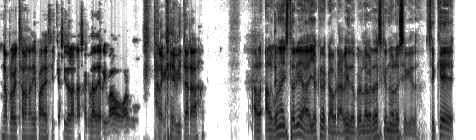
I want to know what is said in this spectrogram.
No ha aprovechado nadie para decir que ha sido la NASA que la ha derribado o algo para que evitara. Al- alguna historia yo creo que habrá habido, pero la verdad es que no lo he seguido. Sí que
